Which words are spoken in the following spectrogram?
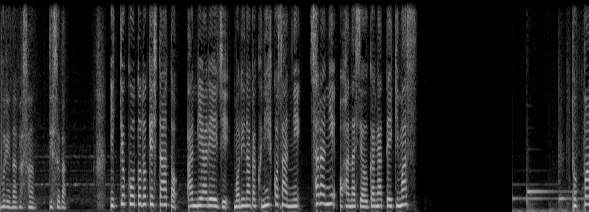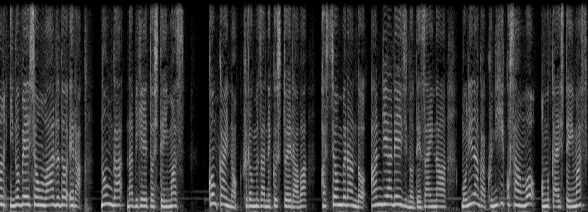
森永さんですが、一曲お届けした後、アンリアレイジ森永邦彦さんにさらにお話を伺っていきます。突版イノベーションワールドエラー、ノンがナビゲートしています。今回の From the Next Era は、ファッションブランドアンリアレイジのデザイナー、森永邦彦さんをお迎えしています。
